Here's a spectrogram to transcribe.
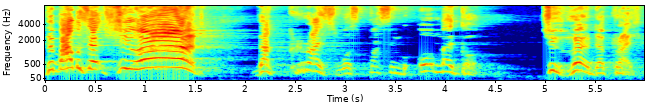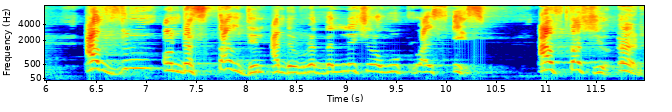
the Bible said she heard that Christ was passing. By. Oh my God. She heard that Christ. Having understanding and the revelation of who Christ is. After she heard,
